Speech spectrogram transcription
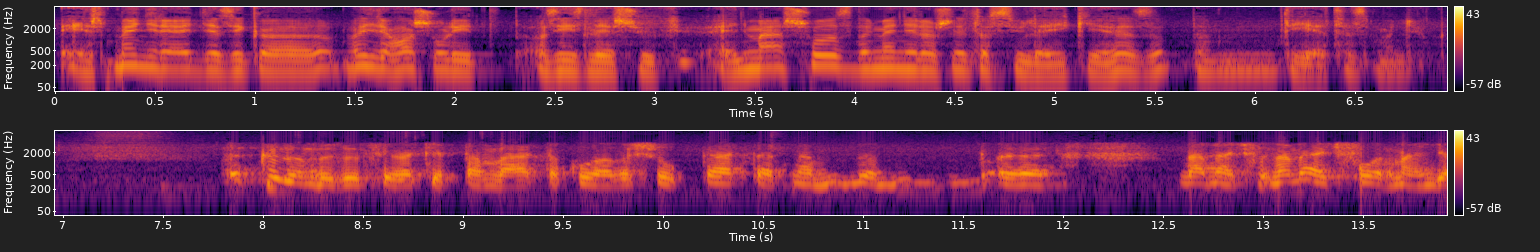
és mennyire egyezik, a, mennyire hasonlít az ízlésük egymáshoz, vagy mennyire hasonlít a szüleikéhez, tiédhez mondjuk? Különbözőféleképpen váltak olvasókká, tehát nem, nem, nem, egy, nem egyformán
